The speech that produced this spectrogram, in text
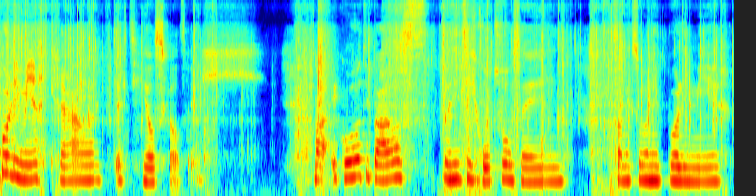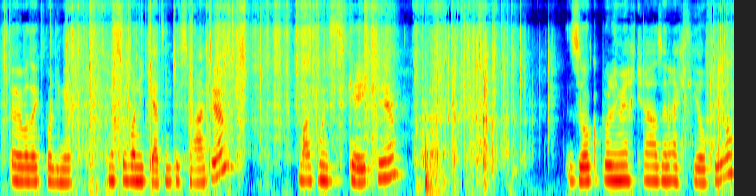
Polymeerkralen, ik vind het echt heel schattig. Maar ik hoop dat die parels er niet te groot voor zijn. kan ik zo van die polymeer, uh, wat ik polymeer, ik zo van die kettingjes maken. Maar ik moet eens kijken. Zulke polymeerkralen zijn er echt heel veel.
